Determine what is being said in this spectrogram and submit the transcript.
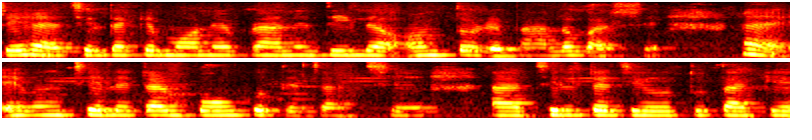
যে হ্যাঁ ছেলেটাকে মনে প্রাণে দিলে অন্তরে ভালোবাসে। হ্যাঁ এবং ছেলেটার বউ হতে চাচ্ছে। ছেলেটা যেহেতু তাকে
